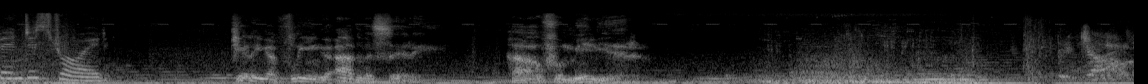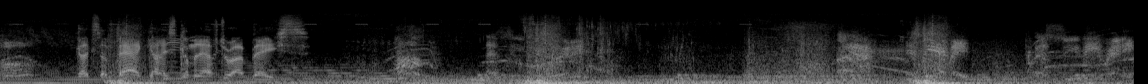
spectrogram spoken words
Been destroyed. Killing a fleeing adversary. How familiar. Big job. Got some bad guys coming after our base. SCV ready. Ah, it's the enemy. SCV ready.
